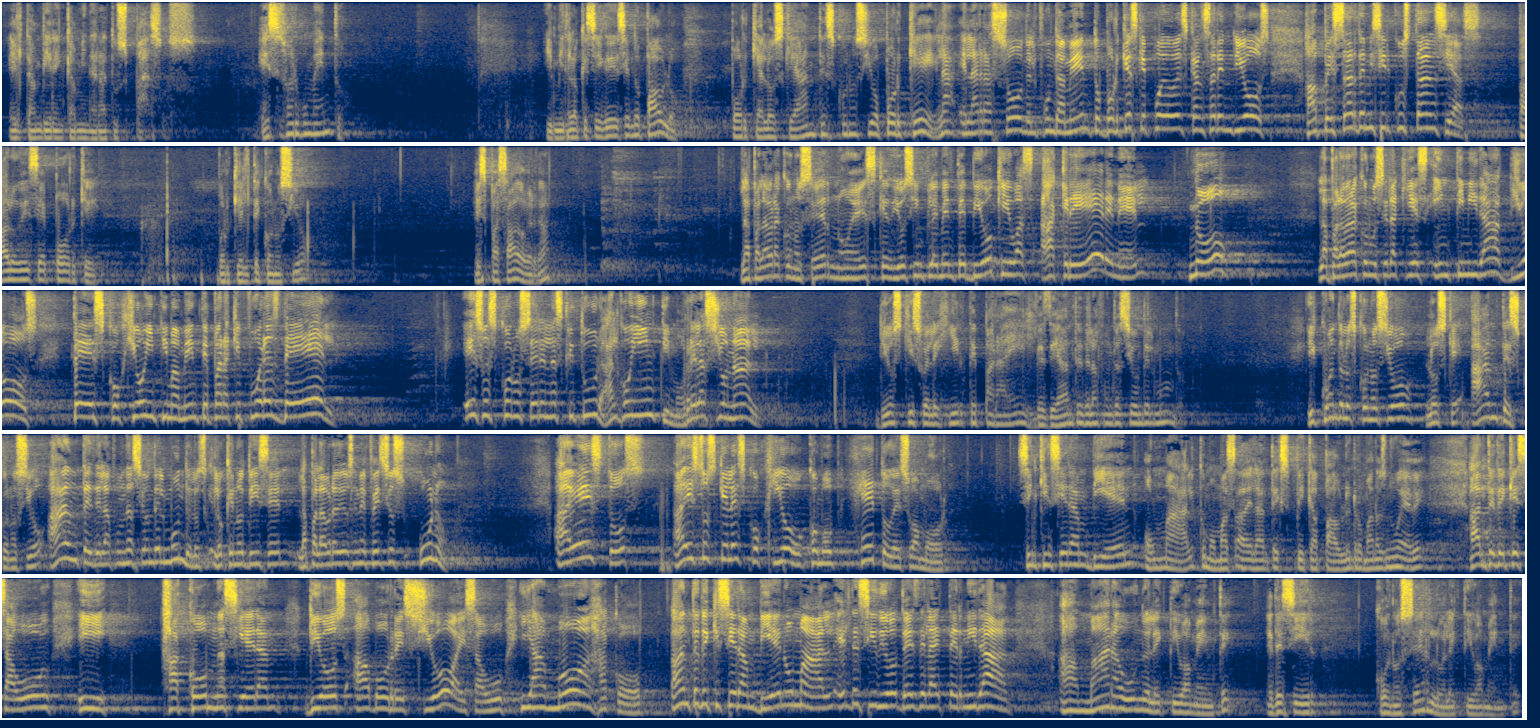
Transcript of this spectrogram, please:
Él también encaminará tus pasos. Ese es su argumento. Y mira lo que sigue diciendo Pablo. Porque a los que antes conoció, ¿por qué? La, la razón, el fundamento, ¿por qué es que puedo descansar en Dios a pesar de mis circunstancias? Pablo dice, ¿por qué? Porque Él te conoció. Es pasado, ¿verdad? La palabra conocer no es que Dios simplemente vio que ibas a creer en Él no. La palabra conocer aquí es intimidad. Dios te escogió íntimamente para que fueras de Él. Eso es conocer en la escritura, algo íntimo, relacional. Dios quiso elegirte para Él desde antes de la fundación del mundo. ¿Y cuando los conoció? Los que antes conoció, antes de la fundación del mundo, lo que nos dice la palabra de Dios en Efesios 1. A estos, a estos que Él escogió como objeto de su amor, sin que hicieran bien o mal, como más adelante explica Pablo en Romanos 9, antes de que Saúl y Jacob nacieran, Dios aborreció a Esaú y amó a Jacob. Antes de que hicieran bien o mal, Él decidió desde la eternidad amar a uno electivamente, es decir, conocerlo electivamente.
